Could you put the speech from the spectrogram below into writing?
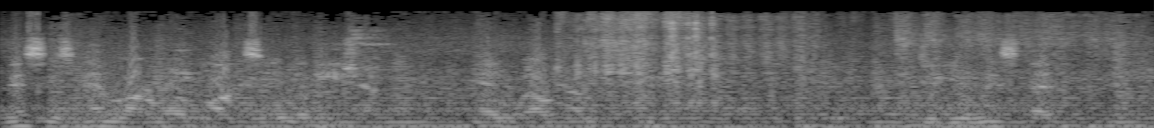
This is Hemlock Roblox Indonesia, and welcome. Do you miss that?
